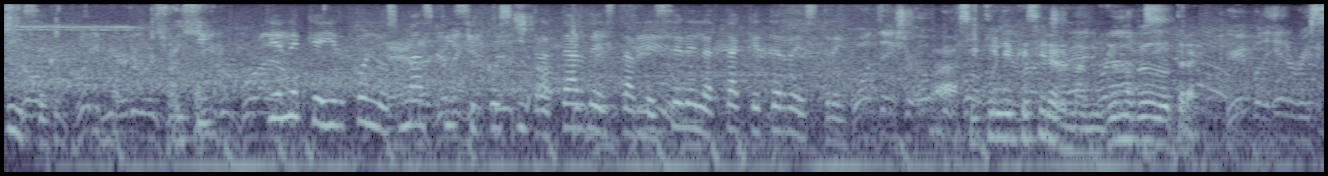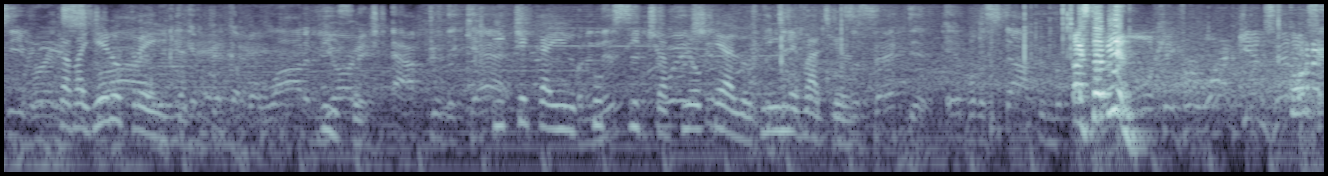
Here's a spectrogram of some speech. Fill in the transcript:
Dice, tiene que ir con los más físicos y tratar de establecer el ataque terrestre. Así tiene que ser, hermano. Yo no veo de otra. Caballero 30. Dice, y que Kyle afloje a los linebackers. ¡Ah, está bien! ¡Corre!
